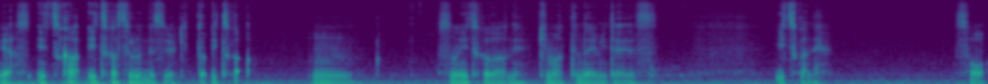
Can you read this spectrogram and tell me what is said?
や、いつか、いつかするんですよ、きっと。いつか。うん。そのいつかがね、決まってないみたいです。いつかね。そ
